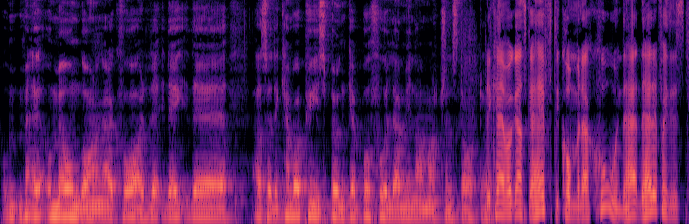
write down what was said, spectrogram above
med, med omgångarna kvar. Det, det, det, alltså det kan vara pyspunka på fulla mina matchen startar. Det kan ju vara ganska häftig kombination. Det här, det här är faktiskt,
